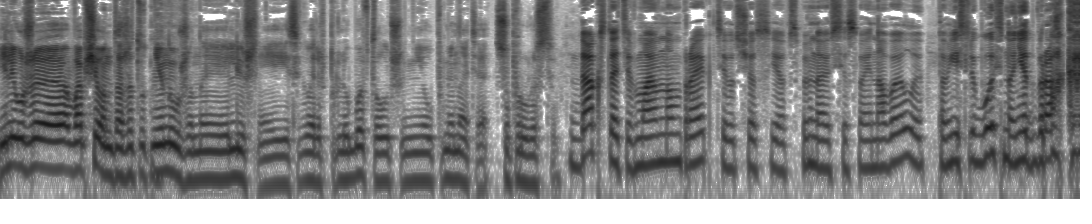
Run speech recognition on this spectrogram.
Или уже вообще он даже тут не нужен и лишний, если говоришь про любовь, то лучше не упоминать упоминать о супружестве. Да, кстати, в моем новом проекте, вот сейчас я вспоминаю все свои новеллы, там есть любовь, но нет брака.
